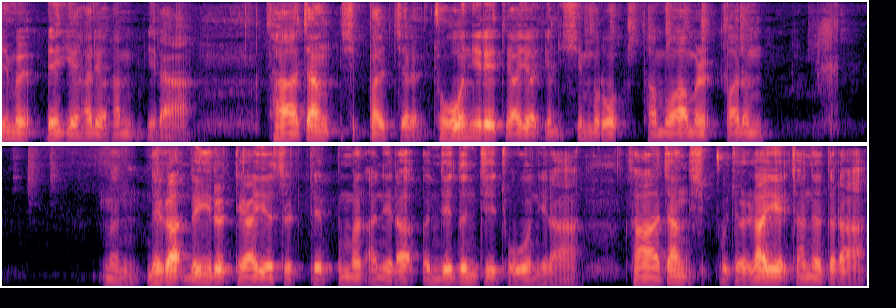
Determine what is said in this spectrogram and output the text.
힘을 내게 하려 함이라. 4장 18절 좋은 일에 대하여 열심으로 사모함을 바른 은 내가 너희를 대하였을 때뿐만 아니라 언제든지 좋으니라. 4장 19절 나의 자녀들아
